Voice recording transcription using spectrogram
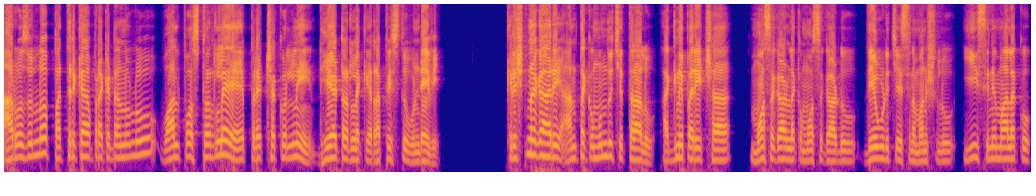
ఆ రోజుల్లో పత్రికా ప్రకటనలు వాల్పోస్టర్లే ప్రేక్షకుల్ని థియేటర్లకి రప్పిస్తూ ఉండేవి. కృష్ణగారి అంతకుముందు చిత్రాలు అగ్నిపరీక్ష మోసగాళ్ళకు మోసగాడు దేవుడు చేసిన మనుషులు ఈ సినిమాలకు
